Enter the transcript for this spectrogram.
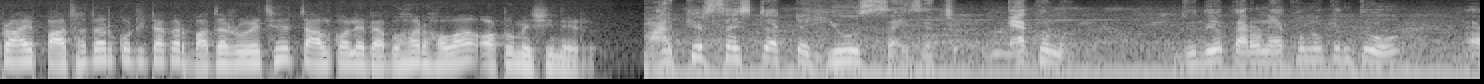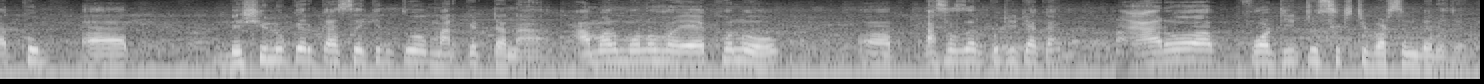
প্রায় পাঁচ হাজার কোটি টাকার বাজার রয়েছে চালকলে ব্যবহার হওয়া অটো মেশিনের। মার্কেট সাইজটা একটা হিউজ সাইজ আছে এখনও যদিও কারণ এখনও কিন্তু খুব বেশি লোকের কাছে কিন্তু মার্কেটটা না। আমার মনে হয় এখনও পাঁচ হাজার কোটি টাকা আরও ফর্টি টু সিক্সটি পার্সেন্ট বেড়ে যাবে।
